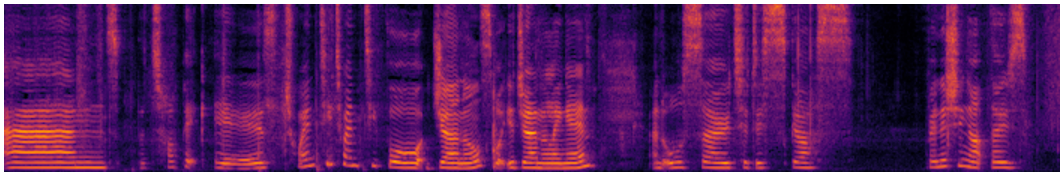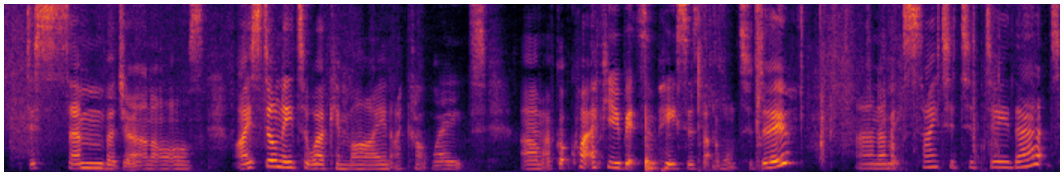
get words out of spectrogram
and the topic is 2024 journals, what you're journaling in, and also to discuss finishing up those December journals. I still need to work in mine. I can't wait. Um, I've got quite a few bits and pieces that I want to do and I'm excited to do that.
